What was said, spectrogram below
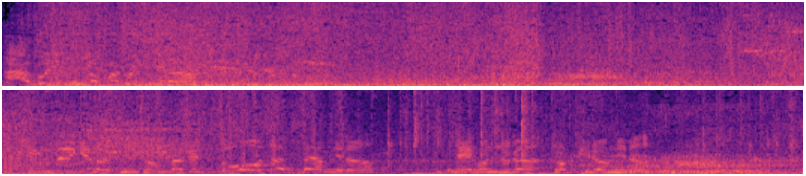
아군이 공격받고 있습니다. 힘들게 넓힌 점막을 또 넓혀야 합니다. 대군주가 더 필요합니다.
